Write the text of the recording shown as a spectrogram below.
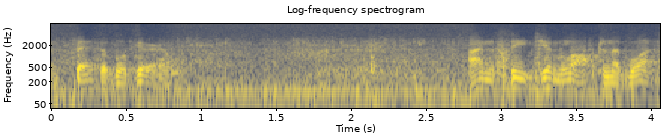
A sensible girl. I'm to see Jim Lofton at once.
